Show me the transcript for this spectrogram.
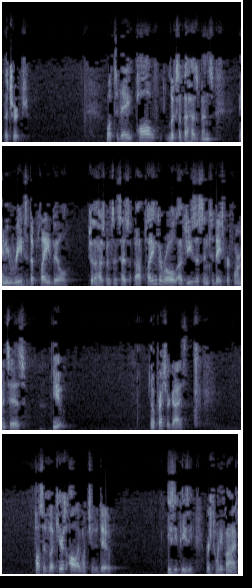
the church. Well, today, Paul looks at the husbands and he reads the playbill to the husbands and says, uh, Playing the role of Jesus in today's performance is you. No pressure, guys. Paul says, Look, here's all I want you to do. Easy peasy. Verse 25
